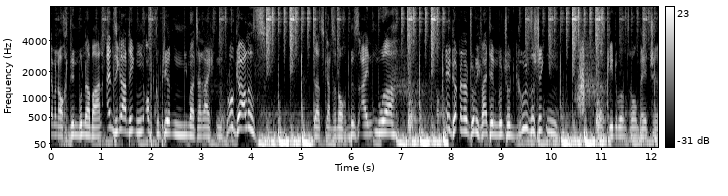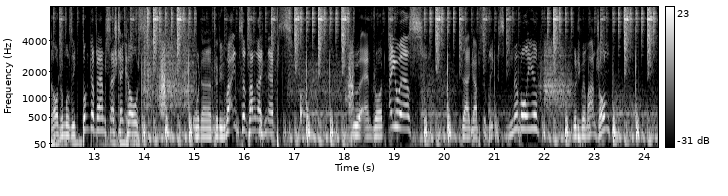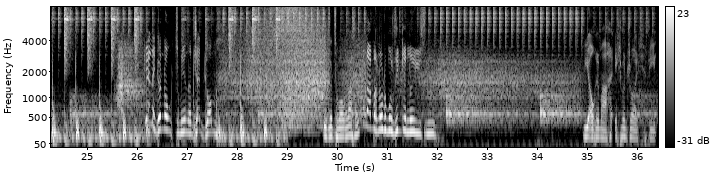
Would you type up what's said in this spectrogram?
Immer noch den wunderbaren, einzigartigen, oft kopierten, niemals erreichten Vlogales. Das Ganze noch bis 1 Uhr. Ihr könnt mir natürlich weiterhin Wünsche und Grüße schicken. Das geht über unsere Homepage rautemusik.fm techhouse oder natürlich über eins der zahlreichen Apps für Android, iOS. Da gab es übrigens eine neue. Würde ich mir mal anschauen. Gerne könnt ihr auch zu mir in den Chat kommen. Ihr könnt es aber auch lassen und einfach nur die Musik genießen. Wie auch immer, ich wünsche euch viel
